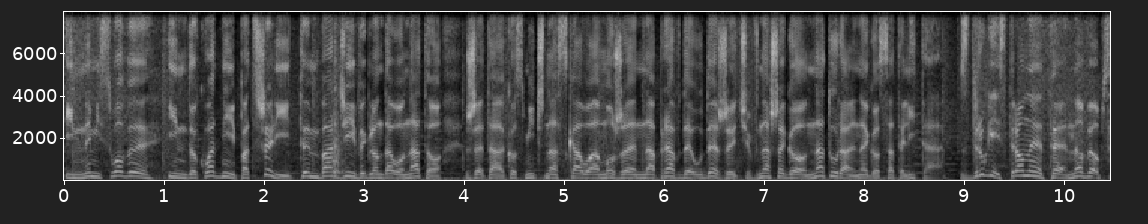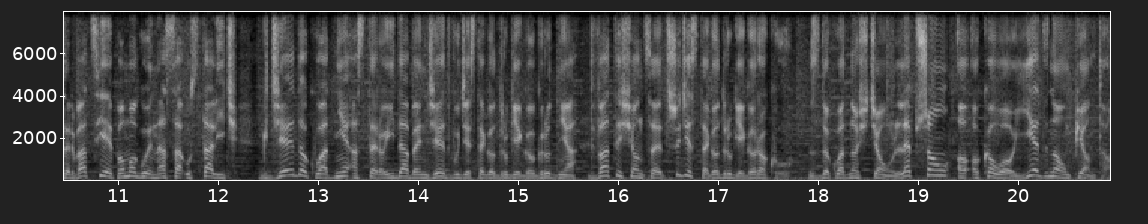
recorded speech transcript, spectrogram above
Innymi słowy, im dokładniej patrzyli, tym bardziej wyglądało na to, że ta kosmiczna skała może naprawdę uderzyć w naszego naturalnego satelitę. Z drugiej strony, te nowe obserwacje pomogły NASA ustalić, gdzie dokładnie asteroida będzie 22 grudnia 2032 roku, z dokładnością lepszą o około 1 piątą.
